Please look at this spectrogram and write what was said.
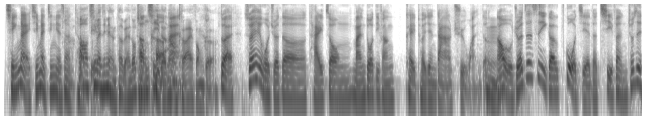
晴美，晴美今年是很特别，哦，青美今年很特别，很多充气的那种可爱风格。对，所以我觉得台中蛮多地方可以推荐大家去玩的。嗯然后我觉得这是一个过节的气氛，就是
